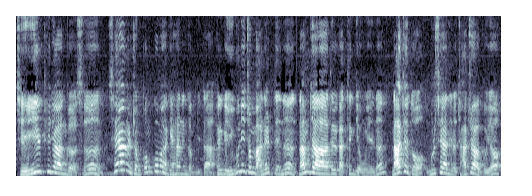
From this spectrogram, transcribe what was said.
제일 필요한 것은 세안을 좀 꼼꼼하게 하는 겁니다. 그러니까 유분이 좀 많을 때는 남자들 같은 경우에는 낮에도 물 세안을 자주 하고요.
